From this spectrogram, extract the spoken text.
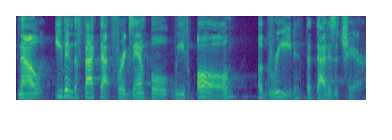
Now, even the fact that, for example, we've all agreed that that is a chair.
